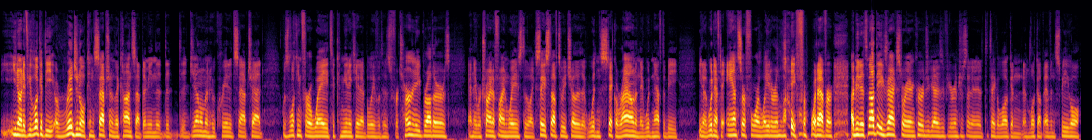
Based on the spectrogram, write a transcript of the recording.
you know, and if you look at the original conception of the concept, I mean, the, the, the gentleman who created Snapchat was looking for a way to communicate, I believe, with his fraternity brothers and they were trying to find ways to like say stuff to each other that wouldn't stick around and they wouldn't have to be you know wouldn't have to answer for later in life or whatever. I mean it's not the exact story. I encourage you guys if you're interested in it to take a look and, and look up evan spiegel.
